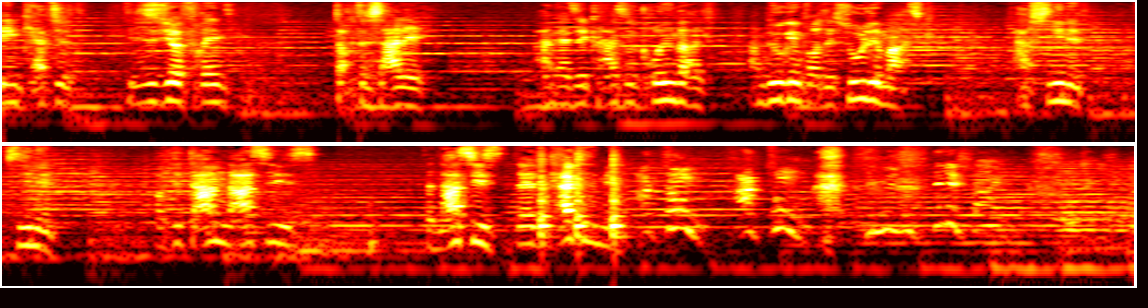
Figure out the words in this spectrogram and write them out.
been captured. This is your friend, Dr. Saleh. I'm at the castle Grünwald. I'm looking for the Zulu mask. I've seen it. I've seen it. But the damn Nazis. The Nazis, they've captured me. Achtung! Achtung! Sie müssen stille sein!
